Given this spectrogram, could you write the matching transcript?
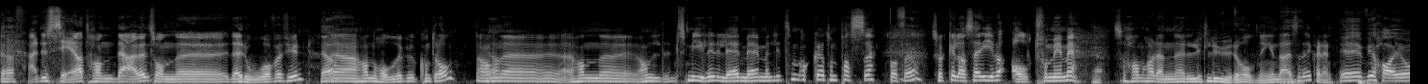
Nei, du ser at han Det er jo en sånn eh, Det er ro over fyren. Ja. han holder kontroll. Han, ja. han, eh, han smiler, ler med, men litt som, akkurat sånn passe. Skal ikke la seg rive altfor mye med. Så han har den eh, litt lure holdningen der, så det kler han. Eh, Vi har jo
